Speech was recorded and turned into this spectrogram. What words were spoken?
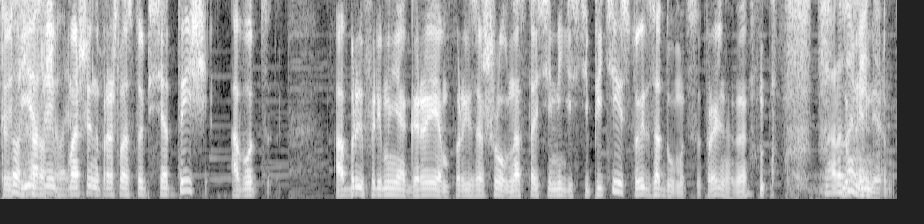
То есть, если машина прошла 150 тысяч, а вот обрыв ремня ГРМ произошел на 175, стоит задуматься, правильно, да? Ну, разумеется. примерно.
